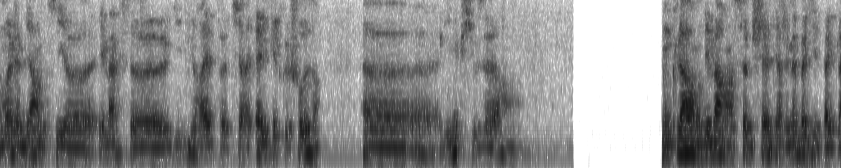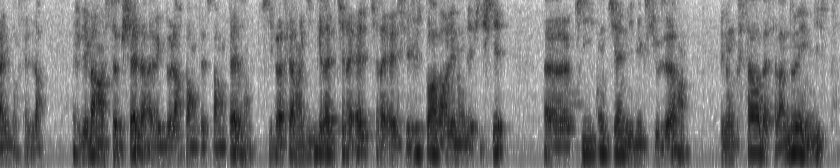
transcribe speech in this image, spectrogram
moi j'aime bien un petit Emacs guide grep-l quelque chose, Linux user, Donc là, on démarre un subshell, je n'ai même pas utilisé de pipeline pour celle-là. Je démarre un subshell avec dollar parenthèse parenthèse qui va faire un git grep-l. -l, c'est juste pour avoir les noms des fichiers euh, qui contiennent Linux user. Et donc ça, bah, ça va me donner une liste.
